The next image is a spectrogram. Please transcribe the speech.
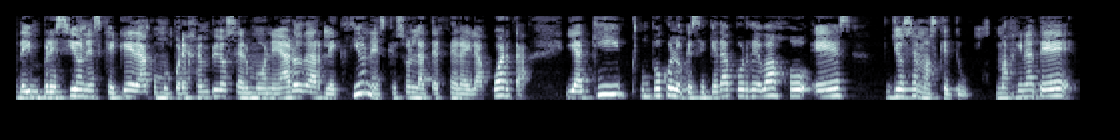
de impresiones que queda, como por ejemplo sermonear o dar lecciones, que son la tercera y la cuarta. Y aquí un poco lo que se queda por debajo es yo sé más que tú. Imagínate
